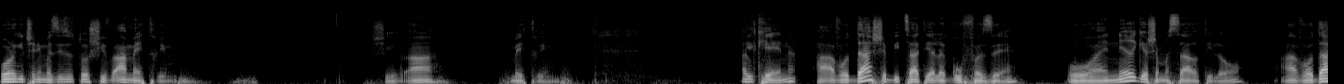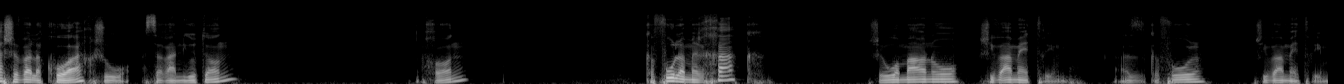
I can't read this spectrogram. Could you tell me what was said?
בואו נגיד שאני מזיז אותו שבעה מטרים. שבעה מטרים. על כן, העבודה שביצעתי על הגוף הזה, או האנרגיה שמסרתי לו, העבודה שווה לכוח, שהוא עשרה ניוטון, נכון? כפול המרחק, שהוא אמרנו שבעה מטרים. אז כפול 7 מטרים.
